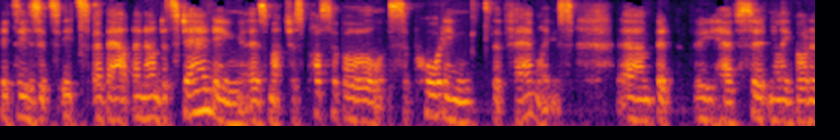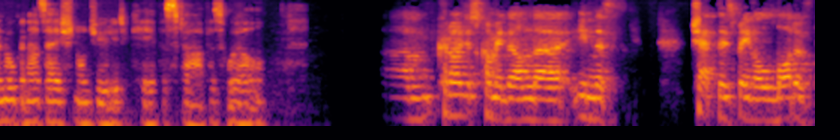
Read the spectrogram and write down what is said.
it is, it's, it's about an understanding as much as possible, supporting the families. Um, but we have certainly got an organisational duty to care for staff as well. Um, could I just comment on the in the chat, there's been a lot of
